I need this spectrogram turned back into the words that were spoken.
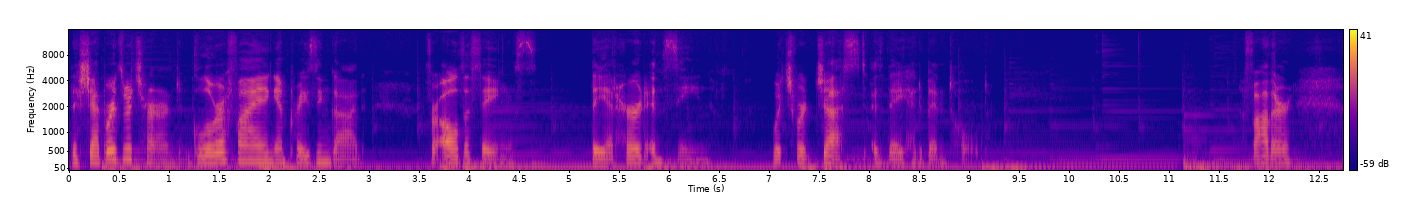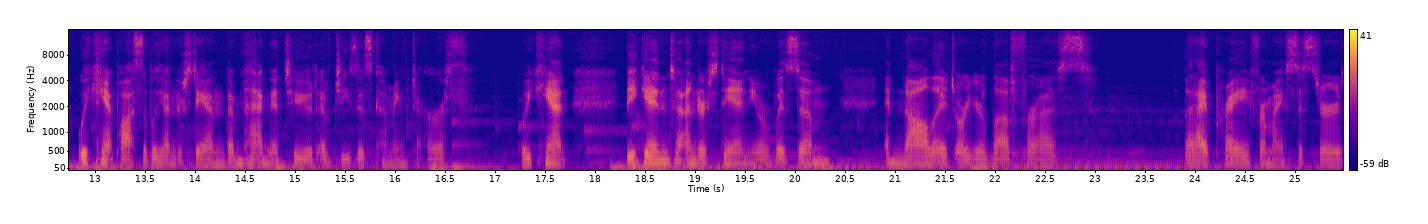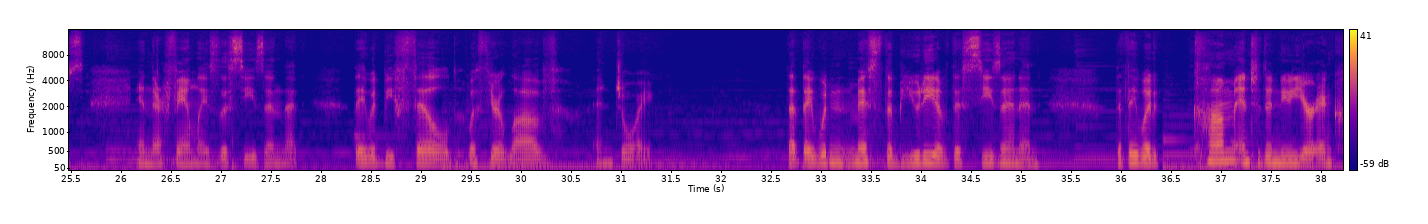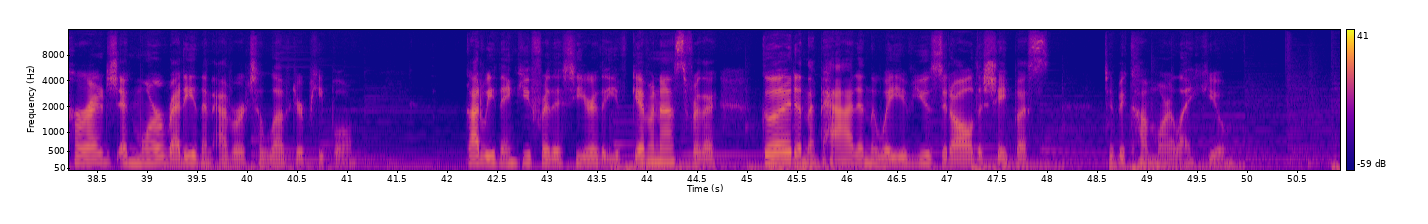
The shepherds returned, glorifying and praising God for all the things they had heard and seen, which were just as they had been told. Father, we can't possibly understand the magnitude of Jesus coming to earth. We can't begin to understand your wisdom and knowledge or your love for us. But I pray for my sisters and their families this season that they would be filled with your love and joy. That they wouldn't miss the beauty of this season and that they would come into the new year encouraged and more ready than ever to love your people. God, we thank you for this year that you've given us, for the good and the bad, and the way you've used it all to shape us to become more like you.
